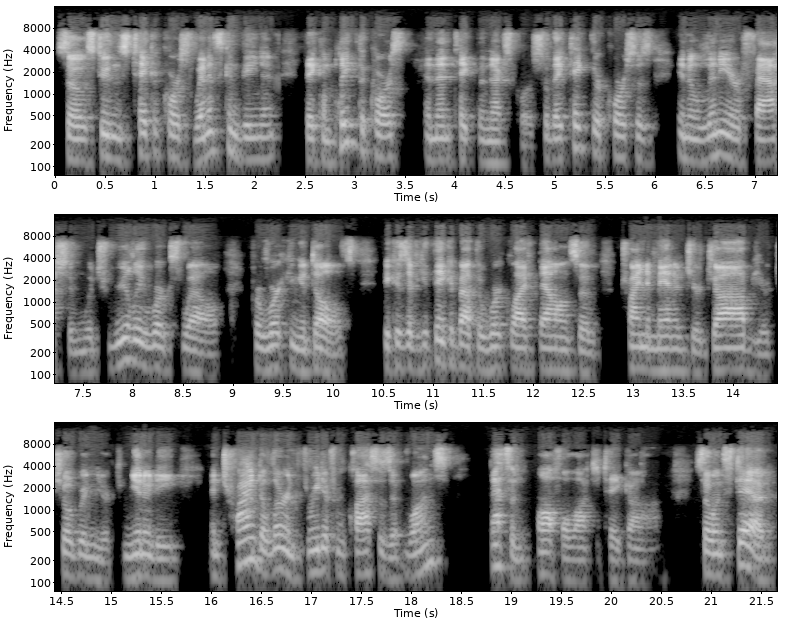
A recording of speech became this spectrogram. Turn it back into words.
So students take a course when it's convenient, they complete the course, and then take the next course. So they take their courses in a linear fashion, which really works well for working adults. Because if you think about the work life balance of trying to manage your job, your children, your community, and trying to learn three different classes at once, that's an awful lot to take on. So instead,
